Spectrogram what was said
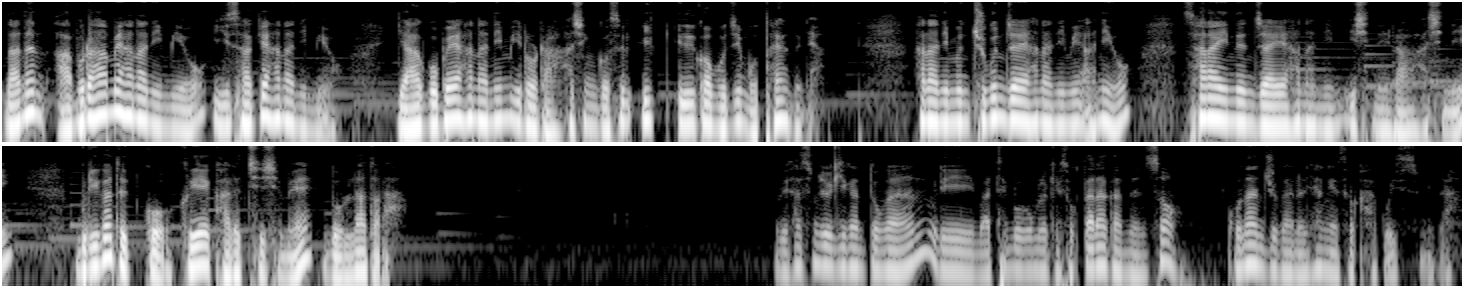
나는 아브라함의 하나님이요 이삭의 하나님이요 야곱의 하나님이로라 하신 것을 읽 어보지 못하였느냐 하나님은 죽은 자의 하나님이 아니요 살아있는 자의 하나님이시니라 하시니 무리가 듣고 그의 가르치심에 놀라더라 우리 사순절 기간 동안 우리 마태복음을 계속 따라가면서 고난 주간을 향해서 가고 있습니다.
